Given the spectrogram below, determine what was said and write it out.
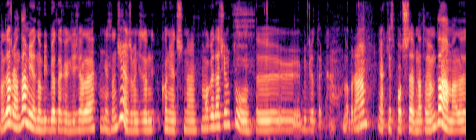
No dobra, no dam jedną bibliotekę gdzieś, ale nie sądziłem, że będzie to konieczne. Mogę dać ją tu. Yy, biblioteka. Dobra. Jak jest potrzebna, to ją dam, ale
